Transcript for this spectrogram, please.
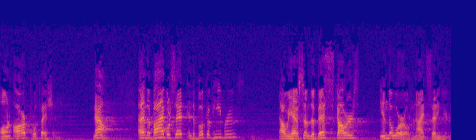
on our profession. Now, and the Bible said in the book of Hebrews, now we have some of the best scholars in the world tonight sitting here.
